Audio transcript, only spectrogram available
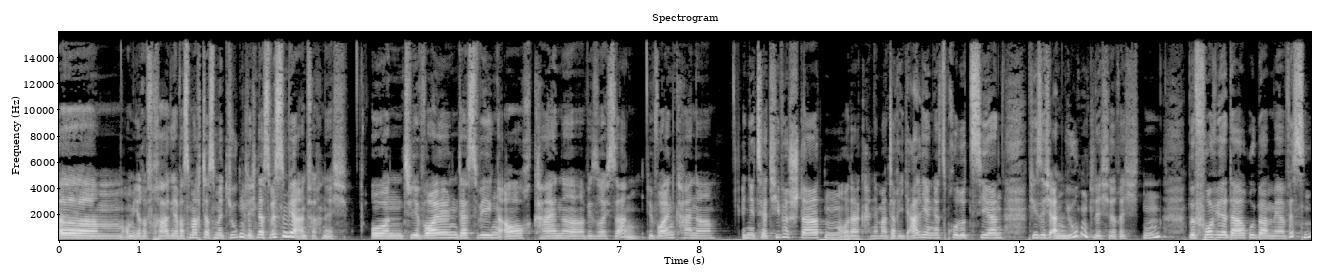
ähm, um Ihre Frage, ja, was macht das mit Jugendlichen? Das wissen wir einfach nicht. Und wir wollen deswegen auch keine, wie soll ich sagen, wir wollen keine Initiative starten oder keine Materialien jetzt produzieren, die sich an Jugendliche richten, bevor wir darüber mehr wissen.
